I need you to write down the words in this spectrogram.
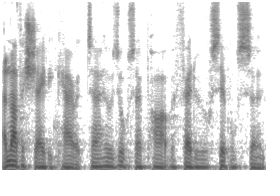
another shady character who was also part of a federal civil suit.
